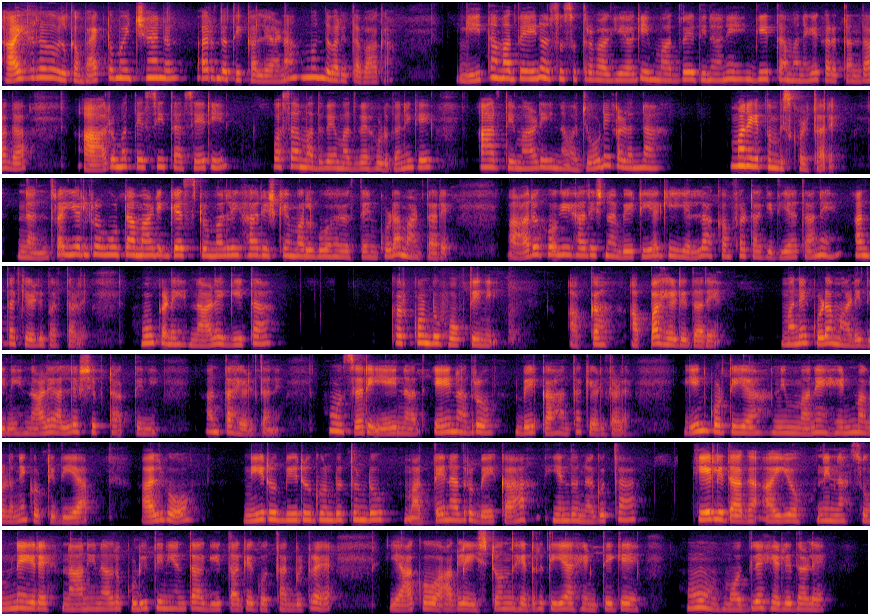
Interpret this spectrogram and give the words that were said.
Hi hello welcome back to my channel Arundhati ಕಲ್ಯಾಣ ಮುಂದುವರಿದ ಭಾಗ ಗೀತಾ ಮದುವೆ ಏನೋ ಸುಸೂತ್ರವಾಗಿ ಆಗಿ ಮದುವೆ ದಿನವೇ ಗೀತಾ ಮನೆಗೆ ಕರೆತಂದಾಗ ಆರು ಮತ್ತು ಸೀತಾ ಸೇರಿ ಹೊಸ ಮದುವೆ ಮದುವೆ ಹುಡುಗನಿಗೆ ಆರತಿ ಮಾಡಿ ನಮ್ಮ ಜೋಡಿಗಳನ್ನು ಮನೆಗೆ ತುಂಬಿಸ್ಕೊಳ್ತಾರೆ. ನಂತರ ಎಲ್ಲರೂ ಊಟ ಮಾಡಿ ಗೆಸ್ಟ್ ರೂಮಲ್ಲಿ ಹರೀಶ್ಗೆ ಮಲಗುವ ವ್ಯವಸ್ಥೆಯನ್ನು ಕೂಡ ಮಾಡ್ತಾರೆ. ಆರು ಹೋಗಿ ಹರೀಶ್ನ ಭೇಟಿಯಾಗಿ ಎಲ್ಲ ಕಂಫರ್ಟ್ ಆಗಿದೆಯಾ ತಾನೇ ಅಂತ ಕೇಳಿ ಬರ್ತಾಳೆ. ಹ್ಞೂ ಕಣೆ, ನಾಳೆ ಗೀತಾ ಕರ್ಕೊಂಡು ಹೋಗ್ತೀನಿ. ಅಕ್ಕ, ಅಪ್ಪ ಹೇಳಿದ್ದಾರೆ. ಮನೆ ಕೂಡ ಮಾಡಿದ್ದೀನಿ. ನಾಳೆ ಅಲ್ಲೇ ಶಿಫ್ಟ್ ಆಗ್ತೀನಿ ಅಂತ ಹೇಳ್ತಾನೆ. ಹ್ಞೂ, ಸರಿ, ಏನಾದ, ಏನಾದರೂ ಬೇಕಾ ಅಂತ ಕೇಳ್ತಾಳೆ. ಏನು ಕೊಡ್ತೀಯಾ? ನಿಮ್ಮ ಮನೆ ಹೆಣ್ಮಗಳನ್ನೇ ಕೊಟ್ಟಿದ್ದೀಯಾ? ಅಲ್ವೋ? ನೀರು ಬೀರು ಗುಂಡು ತುಂಡು ಮತ್ತೇನಾದರೂ ಬೇಕಾ ಎಂದು ನಗುತ್ತಾ ಕೇಳಿದಾಗ, ಅಯ್ಯೋ, ನಿನ್ನ ಸುಮ್ಮನೆ ಇರೆ, ನಾನೇನಾದರೂ ಕುಡಿತೀನಿ ಅಂತ ಗೀತಾಗೆ ಗೊತ್ತಾಗ್ಬಿಟ್ರೆ ಯಾಕೋ ಆಗಲೇ ಇಷ್ಟೊಂದು ಹೆದರ್ತೀಯ ಹೆಂಡ್ತಿಗೆ? ಹ್ಞೂ, ಮೊದಲೇ ಹೇಳಿದ್ದಾಳೆ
